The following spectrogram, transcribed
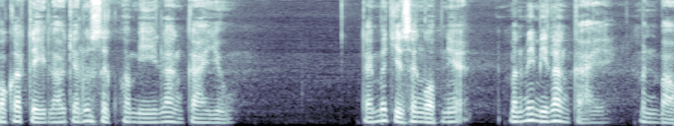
ปกติเราจะรู้สึกว่ามีร่างกายอยู่ แต่เมื่อจิตสงบเนี่ยมันไม่มีร่างกายมันเบา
